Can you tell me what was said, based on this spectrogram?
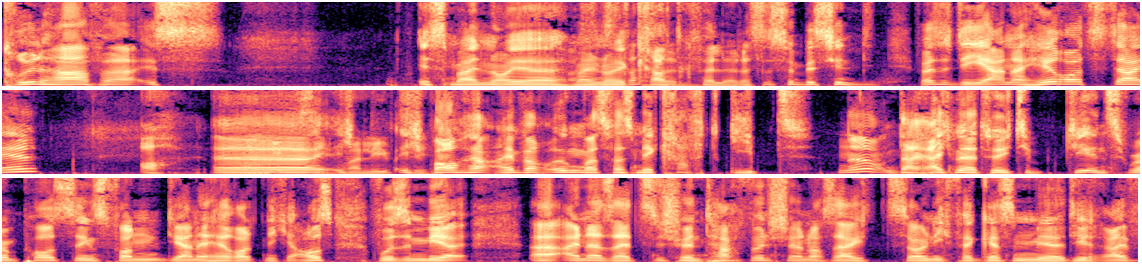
Grünhafer ist, ist meine neue, meine neue das Kraftquelle. Das ist so ein bisschen, weißt du, Diana Herod-Style. Oh, Äh, ich ich brauche ja einfach irgendwas, was mir Kraft gibt. Ne? Und da reichen mir natürlich die, die Instagram-Postings von Diana Herold nicht aus, wo sie mir äh, einerseits einen schönen Tag wünschen, dann noch sage ich soll nicht vergessen, mir die, Reif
